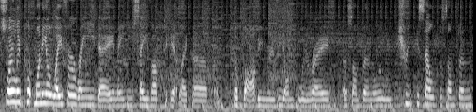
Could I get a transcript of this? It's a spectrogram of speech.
slowly put money away for a rainy day, maybe save up to get, like, a, a the Barbie movie on Blu-ray or something, a little treat yourself or something,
